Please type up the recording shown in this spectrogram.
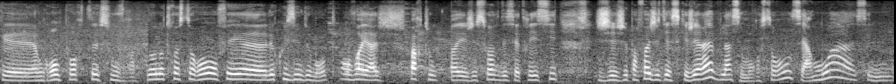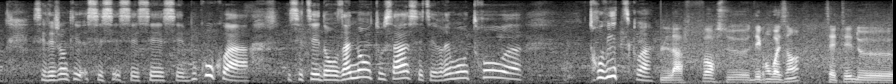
qu'un grand porte s'ouvre. Dans notre restaurant, on fait euh, le cuisine du monde. On voyage partout. Et j'ai soif de cette réussite. Parfois, je dis, est-ce que j'ai rêve Là, c'est mon restaurant, c'est à moi. c'est- les gens qui... c'est beaucoup, quoi. C'était dans un an, tout ça. C'était vraiment trop, euh, trop vite, quoi. La force de- des grands voisins, ça a été de,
